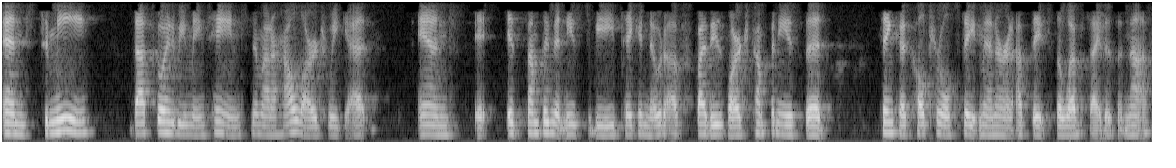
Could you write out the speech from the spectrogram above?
And to me, that's going to be maintained no matter how large we get. And it, it's something that needs to be taken note of by these large companies that think a cultural statement or an update to the website is enough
